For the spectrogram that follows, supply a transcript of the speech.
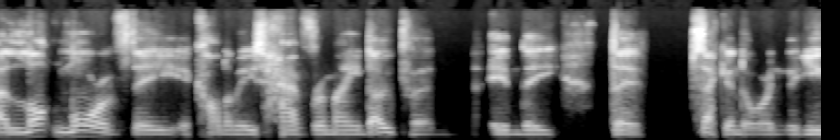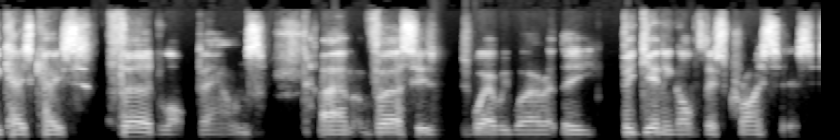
a lot more of the economies have remained open in the the second or in the UK's case third lockdowns um, versus where we were at the beginning of this crisis.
